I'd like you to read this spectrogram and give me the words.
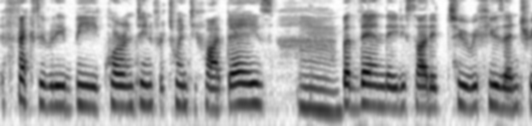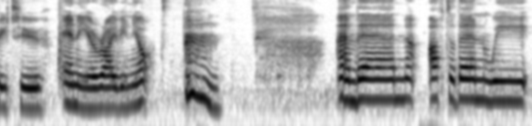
effectively be quarantined for 25 days. But then they decided to refuse entry to any arriving yacht. and then after then, we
